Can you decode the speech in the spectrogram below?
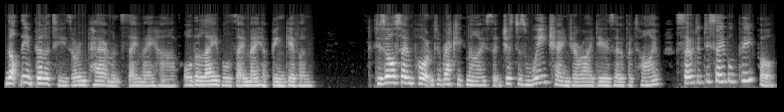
not the abilities or impairments they may have or the labels they may have been given. It is also important to recognise that just as we change our ideas over time, so do disabled people.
